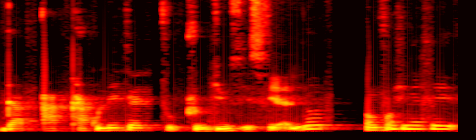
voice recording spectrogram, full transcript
that are calculated to produce His fear. You know, unfortunately,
